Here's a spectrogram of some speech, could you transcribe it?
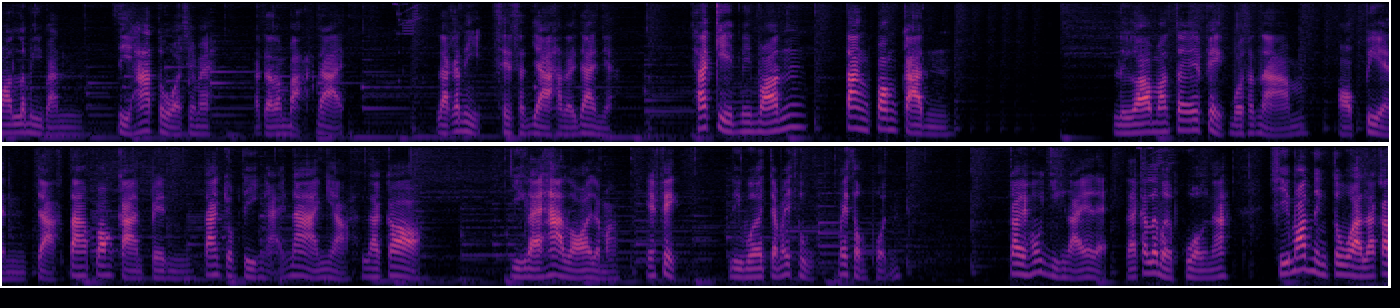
มอนเรามีบันสี่ห้าตัวใช่ไหมอาจจะลำบากได้ แล้วก็นี่เซ็นสัญญาอะไรได้เนี่ย ถ้ากีดมีมอนตั้งป้องกัน หรือว่ามอนเตอร์เอฟเฟกบนสนาม อ๋อเปลี่ยนจากตั้งป้องกันเป็นตั้งโจมตีหงายหน้าเนี่ยแล้วก็ยิงไรห้าร้อยละมั้งเอฟเฟกต์รีเวิร์สจะไม่ถูกไม่ส่งผล ก็เป็นพวกยิงไรแหละ แล้วก็ระเบิดพวงนะชี้มอดหนึ่งตัวแล้วก็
